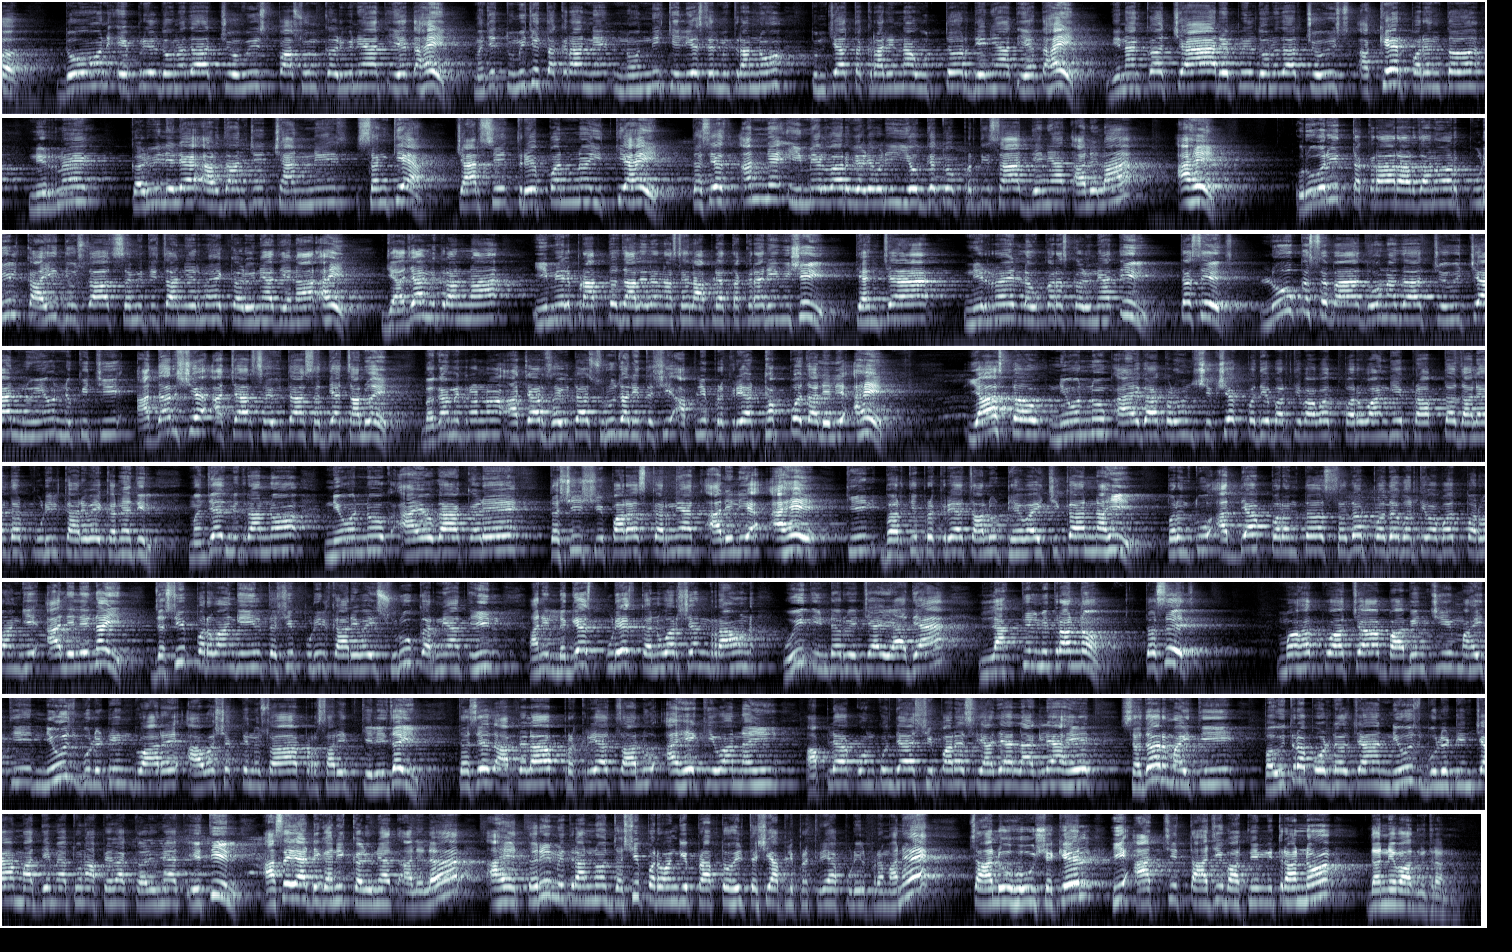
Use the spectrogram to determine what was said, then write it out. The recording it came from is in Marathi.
दोन एप्रिल दोन हजार चोवीसपासून कळविण्यात येत आहे. म्हणजे तुम्ही जी तक्रार ने नोंदणी केली असेल मित्रांनो तुमच्या तक्रारींना उत्तर देण्यात येत आहे. दिनांक चार एप्रिल दोन हजार चोवीस अखेरपर्यंत निर्णय कळविलेल्या अर्जांची छाननी संख्या चारशे त्रेपन्न इतकी आहे. तसेच अन्य ईमेलवर वेळोवेळी योग्य तो प्रतिसाद देण्यात आलेला आहे. उर्वरित तक्रार अर्जांवर पुढील काही दिवसात समितीचा निर्णय कळविण्यात येणार आहे. ज्या ज्या मित्रांना ईमेल प्राप्त झालेला नसेल आपल्या तक्रारीविषयी त्यांच्या निर्णय लवकरच कळविण्यात येईल. तसेच लोकसभा दोन हजार चोवीसच्या निवडणुकीची आदर्श आचारसंहिता सध्या चालू आहे. बघा मित्रांनो आचारसंहिता सुरू झाली तशी आपली प्रक्रिया ठप्प झालेली आहे. यास्तव निवडणूक आयोगाकडून शिक्षकपदी भरतीबाबत परवानगी प्राप्त झाल्यानंतर पुढील कारवाई करण्यात येईल. म्हणजेच मित्रांनो निवडणूक आयोगाकडे तशी शिफारस करण्यात आलेली आहे की भरती प्रक्रिया चालू ठेवायची का नाही? परंतु अद्यापपर्यंत सदर पदभरतीबाबत परवानगी आलेली नाही. जशी परवानगी येईल तशी पुढील कार्यवाही सुरू करण्यात येईल. आणि लगेच पुढे कन्व्हर्शन राऊंड विथ इंटरव्ह्यूच्या याद्या लागतील मित्रांनो. तसेच महत्त्वाच्या बाबींची माहिती न्यूज बुलेटिनद्वारे आवश्यकतेनुसार प्रसारित केली जाईल. तसेच आपल्याला प्रक्रिया चालू आहे किंवा नाही आपल्या कोणकोणत्या शिफारस याद्या लागल्या आहेत सदर माहिती पवित्र पोर्टलच्या न्यूज बुलेटिनच्या माध्यमातून आपल्याला कळविण्यात येतील असं या ठिकाणी कळविण्यात आलेलं आहे. तरी मित्रांनो जशी परवानगी प्राप्त होईल तशी आपली प्रक्रिया पुढील प्रमाणे चालू होऊ शकेल ही आजची ताजी बातमी मित्रांनो. धन्यवाद मित्रांनो.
